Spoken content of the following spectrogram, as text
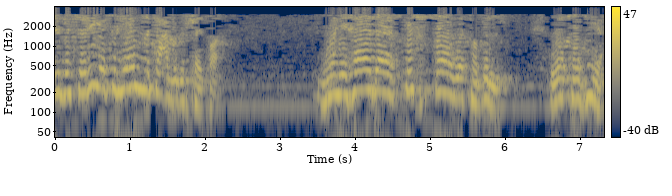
البشرية اليوم تعبد الشيطان. ولهذا تشقى وتضل وتضيع.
